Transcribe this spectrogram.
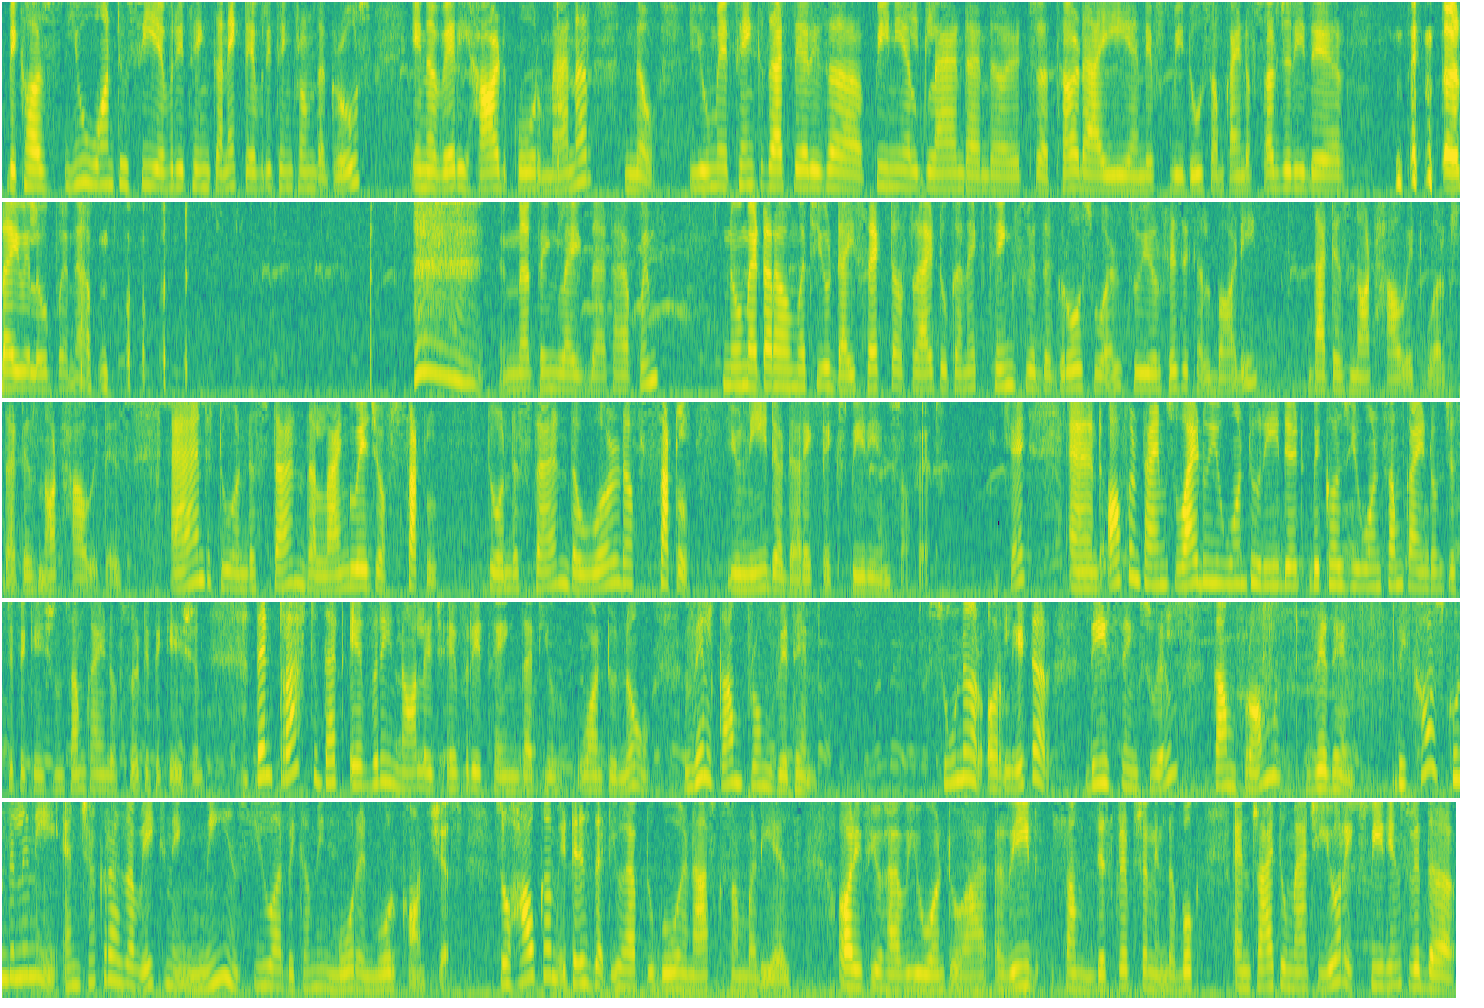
Because you want to see everything connect everything from the gross in a very hardcore manner no. You may think that there is a pineal gland and uh, it's a third eye and if we do some kind of surgery there then third eye will open up Nothing like that happens. No matter how much you dissect or try to connect things with the gross world through your physical body, that is not how it works. That is not how it is. And to understand the language of subtle, to understand the world of subtle, you need a direct experience of it okay? And oftentimes why do you want to read it? Because you want some kind of justification some kind of certification. Then trust that every knowledge everything that you want to know will come from within. Sooner or later these things will come from within. Because kundalini and chakras awakening means you are becoming more and more conscious. So how come it is that you have to go and ask somebody else or if you have you want to uh, read some description in the book and try to match your experience with the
